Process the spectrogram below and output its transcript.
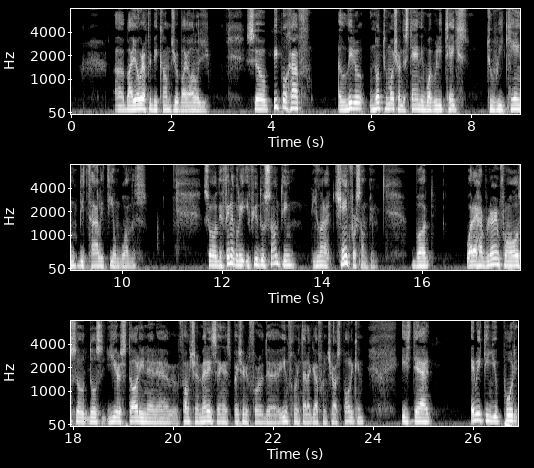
uh, biography becomes your biology. So people have a little, not too much understanding what really takes to regain vitality and wellness. So definitely, if you do something, you're gonna change for something. But what I have learned from also those years studying in uh, functional medicine, especially for the influence that I got from Charles Poliquin, is that everything you put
